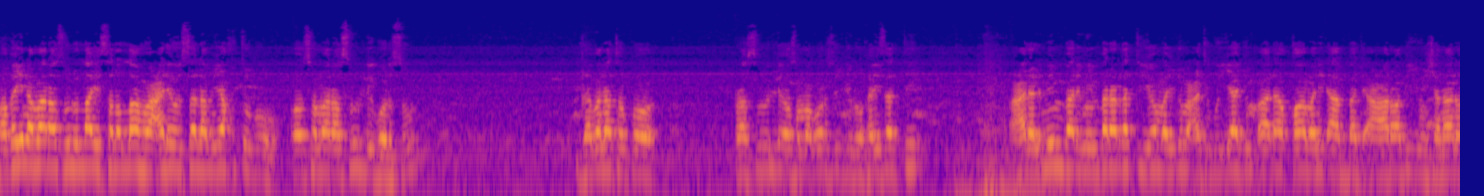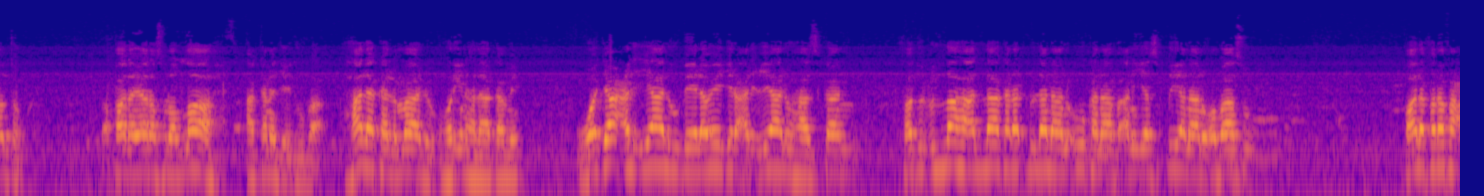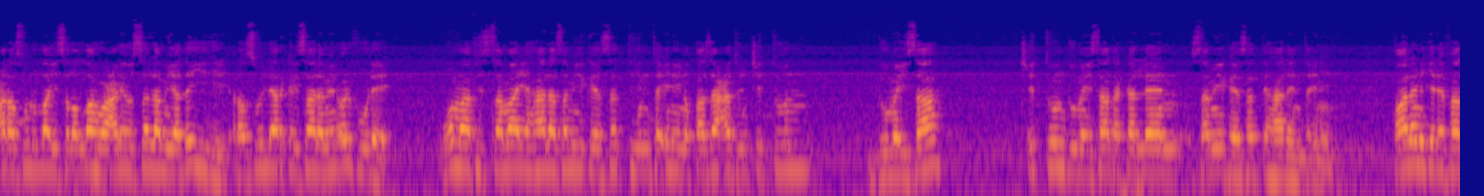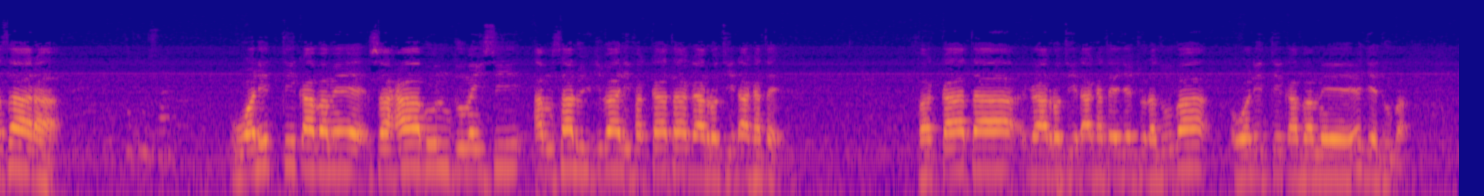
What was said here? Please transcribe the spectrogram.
فبينما رسول الله صلى الله عليه وسلم يخطب أسمى رسول غرسو زبنتك رسول أسمى غرسو جرو خيستي على المنبر منبر الرت يوم الجمعة قيا جمعة قام ندابت أعرابي شنان تك فقال يا رسول الله أكن جدوبا هلك المال هرين هلاكمه وجاء العيال بيلويجر العيال هاسكان. فادعوا الله الله كانت لنا نؤكنا فأن يسقينا نؤباسو. قال فرفع رسول الله صلى الله عليه وسلم يديه. رسول أرك إسالة من ألفوله وما في السماء حال سمي كيست هنتئن قزعة شتون دميسا شتون دميسا تكلين سمي كيست حال هنتئن قال نجد فسار walitti qabame saxaabuun dumeysii amsaalul jibaali fakkaataa gaarrotiidha ka ta'e fakkaataa gaarrotiidha ka ta'e jechuudha duuba walitti qabame jee duuba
